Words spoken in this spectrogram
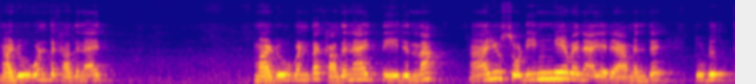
മഴുകൊണ്ട് ഹതനായി മഴുകൊണ്ട് ഹതനായിത്തീരുന്ന ആയുസൊടുങ്ങിയവനായ രാമന്റെ തുടുത്ത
